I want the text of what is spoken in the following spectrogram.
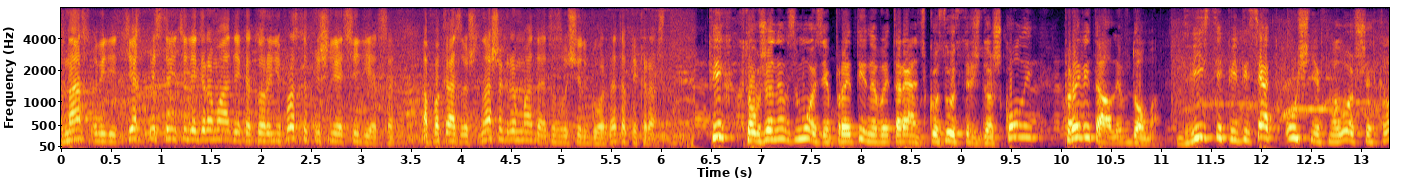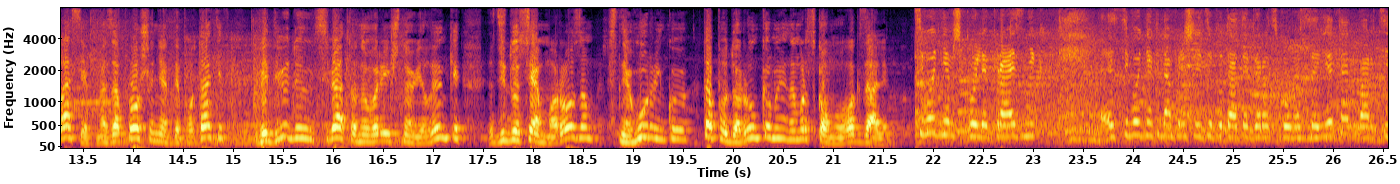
в нас увидеть тех представителей громады, которые не просто пришли отсидеться, а показывают, что наша громада – это звучит гордо, это прекрасно. Тих, хто вже не в змозі прийти на ветеранську зустріч до школи, привітали вдома. 250 учнів молодших класів на запрошення депутатів відвідують свято новорічної ялинки з дідусем Морозом, Снігуренькою та подарунками на морському вокзалі. Сегодня в школе праздник. Сегодня к нам пришли депутаты городского совета партии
